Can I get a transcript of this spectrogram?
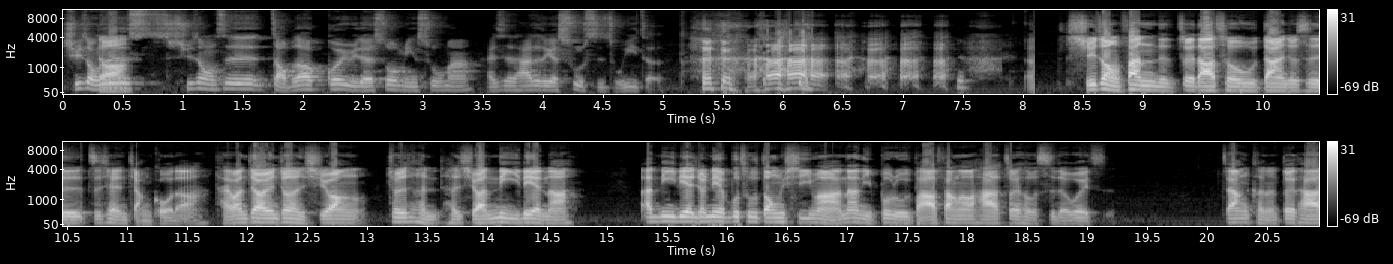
徐总是、啊、许总是找不到鲑鱼的说明书吗？还是他是一个素食主义者？徐总犯的最大错误，当然就是之前讲过的啊。台湾教练就很希望，就是很很喜欢逆练啊。那逆练就练不出东西嘛。那你不如把它放到他最合适的位置，这样可能对他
